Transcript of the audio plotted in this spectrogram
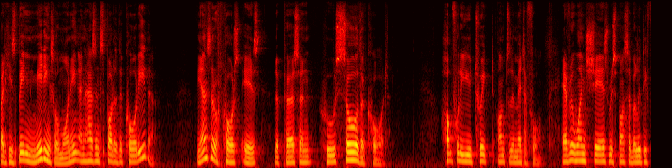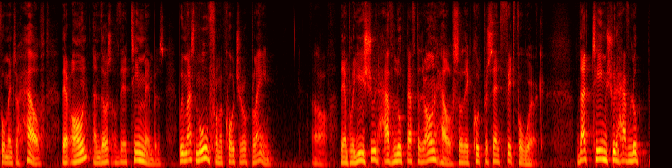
but he's been in meetings all morning and hasn't spotted the cord either. The answer, of course, is the person who saw the cord. Hopefully you tweaked onto the metaphor. Everyone shares responsibility for mental health, their own and those of their team members. We must move from a culture of blame. Oh, the employees should have looked after their own health so they could present fit for work. That team should have looked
